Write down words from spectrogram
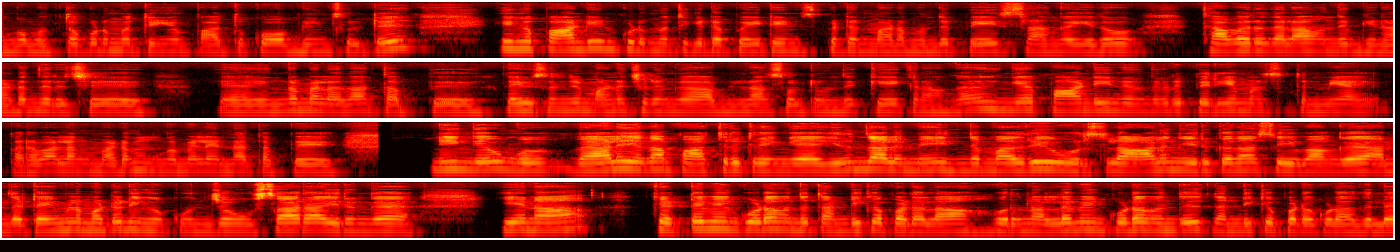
உங்கள் மொத்த குடும்பத்தையும் பார்த்துக்கோ அப்படின்னு சொல்லிட்டு எங்கள் பாண்டியன் குடும்பத்துக்கிட்ட போயிட்டு இன்ஸ்பெக்டர் மேடம் வந்து பேசுகிறாங்க ஏதோ தவறுதலாக வந்து இப்படி நடந்துருச்சு. எங்கள் மேலே தான் தப்பு. தயவு செஞ்சு மன்னிச்சிடுங்க அப்படின்லாம் சொல்லிட்டு வந்து கேட்குறாங்க இங்கே பாண்டியன் இருந்துக்கிட்டு பெரிய மனசு தன்மையாக பரவாயில்லங்க மேடம் உங்கள் மேலே என்ன தப்பு? நீங்கள் உங்கள் வேலையை தான் பார்த்துருக்குறீங்க. இருந்தாலுமே இந்த மாதிரி ஒரு சில ஆளுங்க இருக்க தான் செய்வாங்க. அந்த டைமில் மட்டும் நீங்கள் கொஞ்சம் உஷாராக இருங்க. ஏன்னா கெட்டவன் கூட வந்து தண்டிக்கப்படலாம். ஒரு நல்லவன் கூட வந்து தண்டிக்கப்படக்கூடாதுல்ல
